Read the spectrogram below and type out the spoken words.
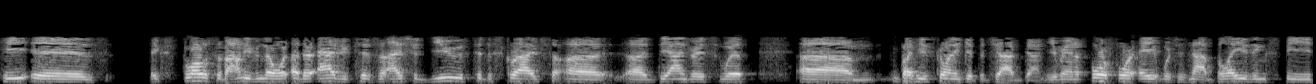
he is explosive. I don't even know what other adjectives I should use to describe uh, uh, DeAndre Swift. Um, but he's going to get the job done. He ran a 4.48, which is not blazing speed,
